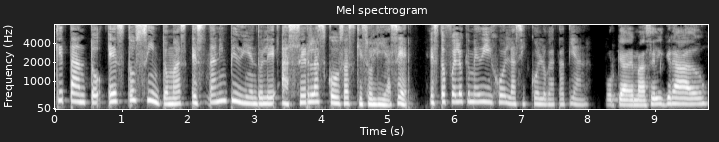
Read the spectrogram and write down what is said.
qué tanto estos síntomas están impidiéndole hacer las cosas que solía hacer. Esto fue lo que me dijo la psicóloga Tatiana porque además el grado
